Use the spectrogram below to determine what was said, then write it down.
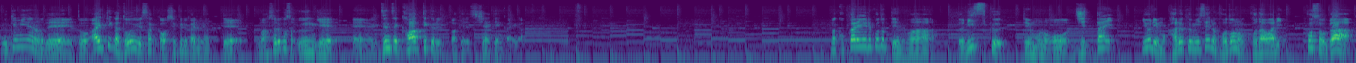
受け身なので、えっと、相手がどういうサッカーをしてくるかによって、まあ、それこそ運ゲー、えー、全然変わってくるわけです、試合展開が。まあ、ここから言えることっていうのは、リスクっていうものを実態よりも軽く見せるほどのこだわりこそが、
